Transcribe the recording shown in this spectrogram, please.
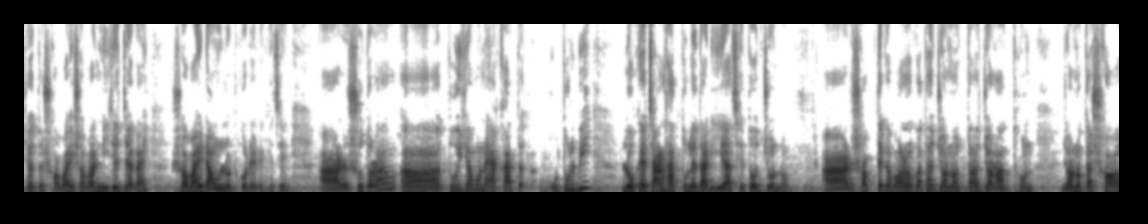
সেহেতু সবাই সবার নিজের জায়গায় সবাই ডাউনলোড করে রেখেছে। আর সুতরাং তুই যেমন এক হাত তুলবি, লোকে চার হাত তুলে দাঁড়িয়ে আছে তোর জন্য। আর সব থেকে বড় কথা, জনতা জনার্ধন জনতা সব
